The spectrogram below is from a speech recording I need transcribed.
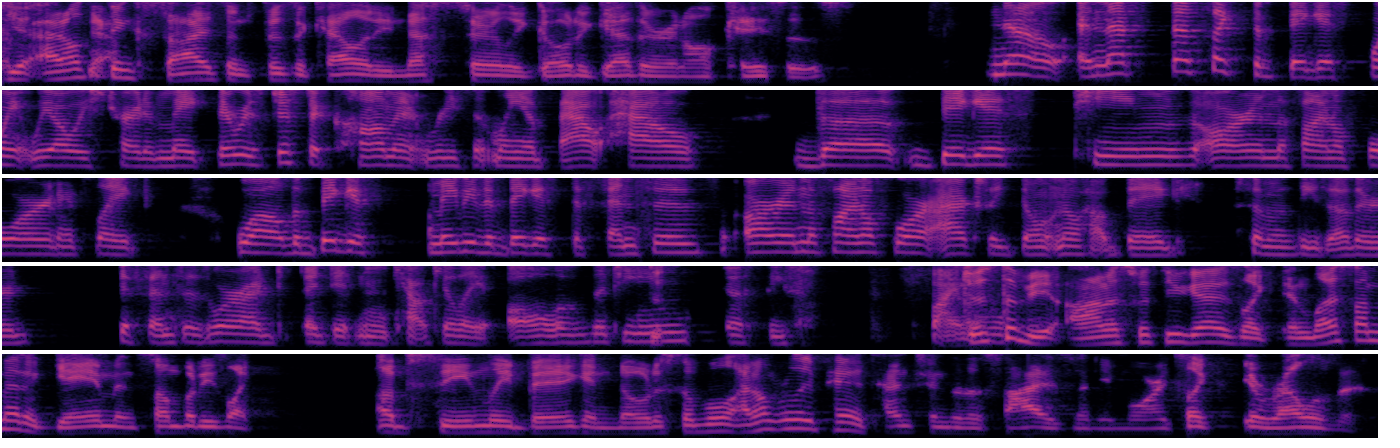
Yeah, I don't Yeah. think size and physicality necessarily go together in all cases. No, and that's that's like the biggest point we always try to make. There was just a comment recently about how the biggest teams are in the final four and it's like, well, the biggest maybe the biggest defenses are in the final four. I actually don't know how big some of these other defenses were. I, I didn't calculate all of the team, just these final Just to be honest with you guys, like unless I'm at a game and somebody's like obscenely big and noticeable, I don't really pay attention to the size anymore. It's like irrelevant.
